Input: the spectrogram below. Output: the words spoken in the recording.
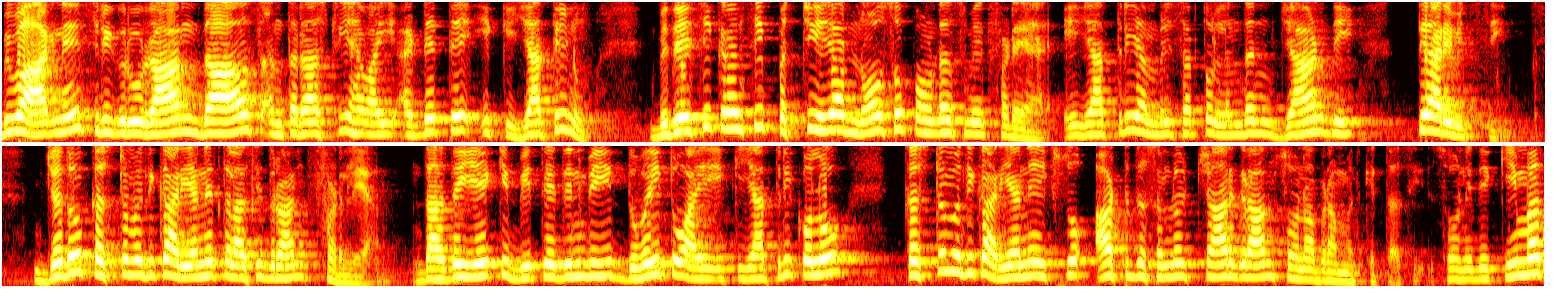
ਵਿਭਾਗ ਨੇ ਸ੍ਰੀ ਗੁਰੂ ਰਾਮਦਾਸ ਅੰਤਰਰਾਸ਼ਟਰੀ ਹਵਾਈ ਅੱਡੇ ਤੇ ਇੱਕ ਯਾਤਰੀ ਨੂੰ ਵਿਦੇਸ਼ੀ ਕਰੰਸੀ 25900 ਪਾਉਂਡਾਂ ਸਮੇਤ ਫੜਿਆ ਹੈ। ਇਹ ਯਾਤਰੀ ਅੰਮ੍ਰਿਤਸਰ ਤੋਂ ਲੰਡਨ ਜਾਣ ਦੀ ਤਿਆਰੀ ਵਿੱਚ ਸੀ। ਜਦੋਂ ਕਸਟਮ ਅਧਿਕਾਰੀਆਂ ਨੇ ਤਲਾਸ਼ੀ ਦੌਰਾਨ ਫੜ ਲਿਆ। ਦੱਸ ਦਈਏ ਕਿ ਬੀਤੇ ਦਿਨ ਵੀ ਦੁਬਈ ਤੋਂ ਆਏ ਇੱਕ ਯਾਤਰੀ ਕੋਲੋਂ ਕਸਟਮ ਅਧਿਕਾਰੀਆਂ ਨੇ 108.4 ਗ੍ਰਾਮ ਸੋਨਾ ਬਰਾਮਦ ਕੀਤਾ ਸੀ। ਸੋਨੇ ਦੀ ਕੀਮਤ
